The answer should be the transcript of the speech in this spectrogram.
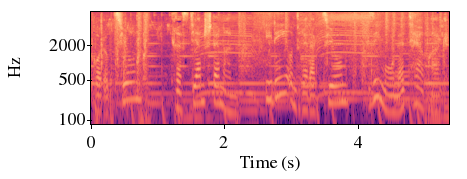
Produktion Christian Stemmann. Idee und Redaktion Simone Terbrack.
